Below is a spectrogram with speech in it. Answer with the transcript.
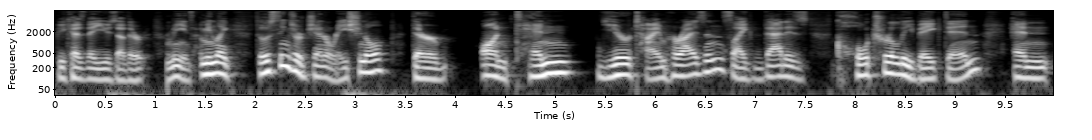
because they use other means i mean like those things are generational they're on 10 year time horizons like that is culturally baked in and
